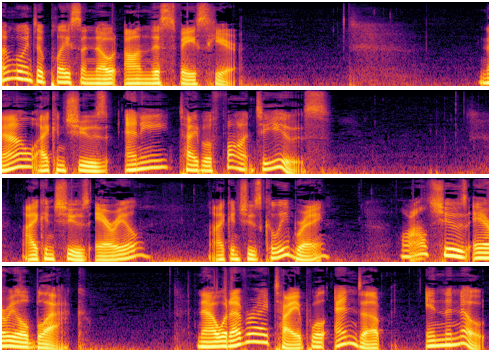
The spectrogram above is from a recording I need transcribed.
I'm going to place a note on this face here. Now I can choose any type of font to use. I can choose Arial, I can choose Calibri, or I'll choose Arial Black. Now whatever I type will end up in the note.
